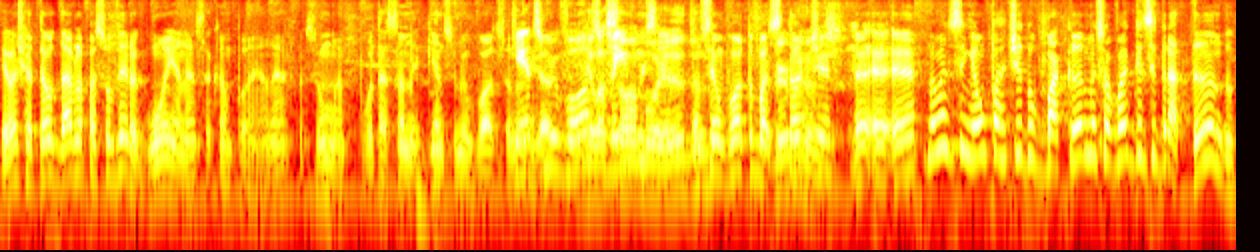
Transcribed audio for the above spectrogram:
eu acho que até o Dávila passou vergonha nessa campanha, né? Foi uma votação de 500 mil votos, se eu 500 mil votos, Em relação a Moedo, então, assim, um voto bastante... É, é, é, não, mas assim, é um partido bacana, mas só vai desidratando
